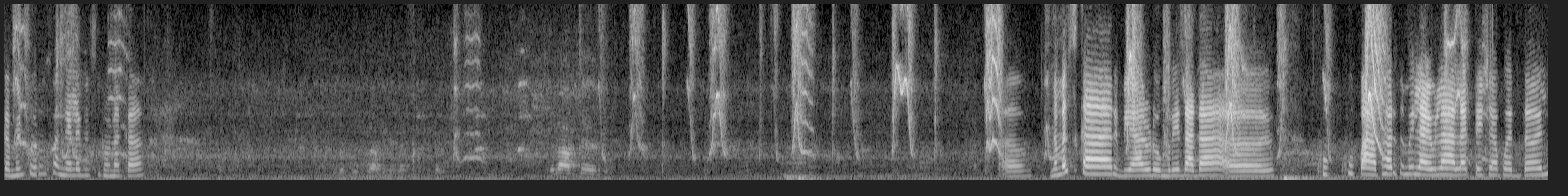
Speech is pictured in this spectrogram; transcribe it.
कमेंट करून सांगायला विसरू नका. नमस्कार बी आर डोंगरे दादा. खूप खूप आभार. तुम्ही लाईव्हला आलात त्याच्याबद्दल.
